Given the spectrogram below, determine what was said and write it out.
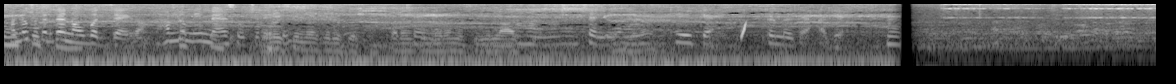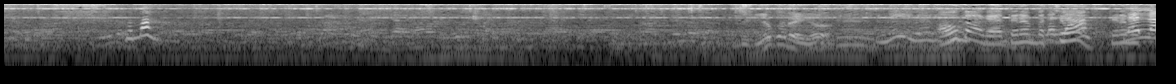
हम लोग सोच रहे नौ बज जाएगा। हम लोग नहीं मैं सोच रहे थे। हाँ चलिए ठीक है। फिर मिलते हैं आगे। कर रही हो? आओ कहा गया? तेरा बच्चा तेरा लल्ला।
